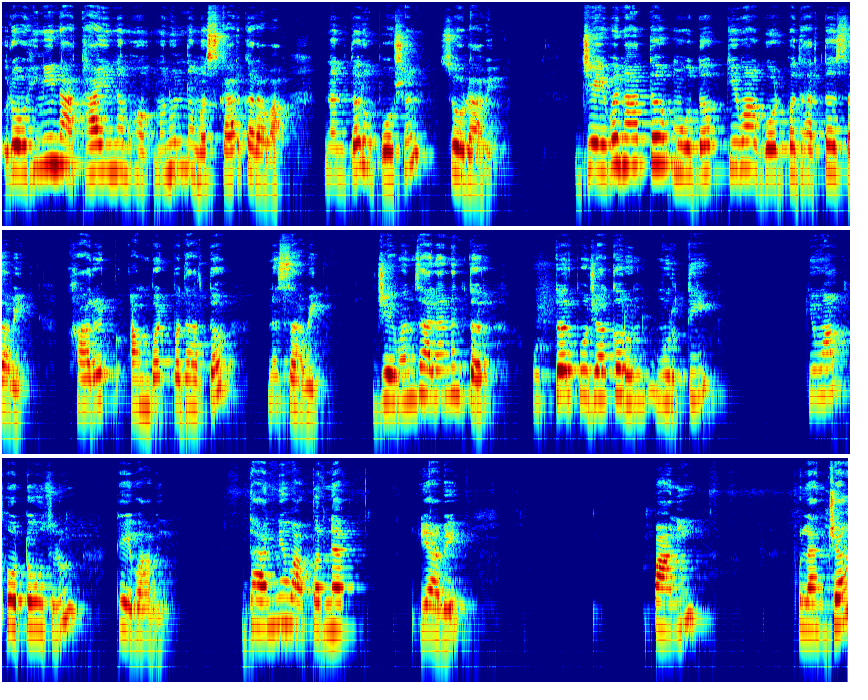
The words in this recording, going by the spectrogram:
रोहिणीनाथाय नम म्हणून नमस्कार करावा. नंतर उपोषण सोडावे. जेवणात मोदक किंवा गोड पदार्थ असावे. खारट आंबट पदार्थ नसावे. जेवण झाल्यानंतर उत्तर पूजा करून मूर्ती किंवा फोटो उचलून ठेवावे. धान्य वापरण्यात यावे. पाणी फुलांच्या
